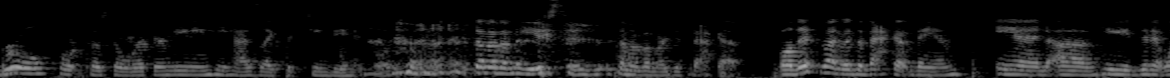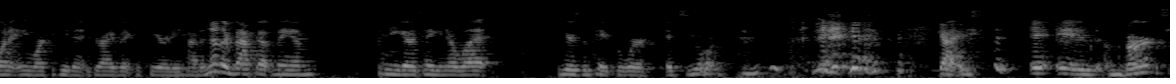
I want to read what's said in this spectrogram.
rural postal worker, meaning he has like 16 vehicles. some of them he uses, some of them are just backup. Well, this one was a backup van, and um, he didn't want it anymore because he didn't drive it because he already had another backup van. And he goes, "Hey, you know what? Here's the paperwork. It's yours, guys. It is burnt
